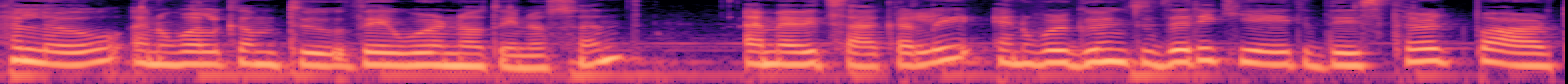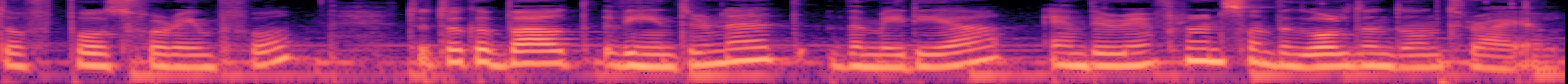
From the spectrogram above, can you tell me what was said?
Hello and welcome to They Were Not Innocent. I'm Evi Tsakali and we're going to dedicate this third part of Pause for Info to talk about the internet, the media, and their influence on the Golden Dawn trial.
